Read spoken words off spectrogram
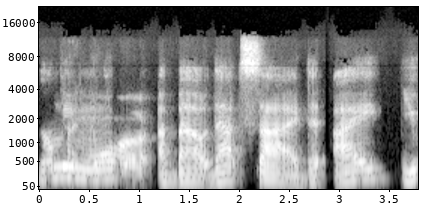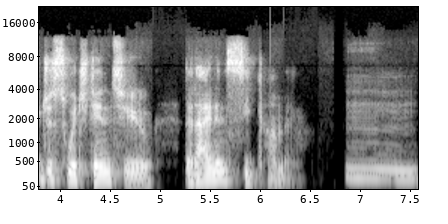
Tell me totally. more about that side that I you just switched into that I didn't see coming. Mm.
